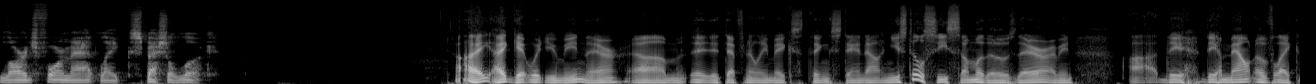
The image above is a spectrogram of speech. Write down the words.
large format like special look. I, I get what you mean there. Um, it, it definitely makes things stand out, and you still see some of those there. I mean, uh, the the amount of like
